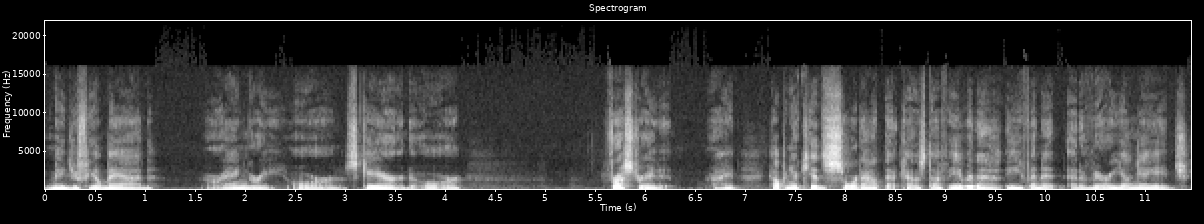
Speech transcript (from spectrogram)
made you feel bad or angry or scared or frustrated? right? Helping your kids sort out that kind of stuff, even at, even at, at a very young age.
